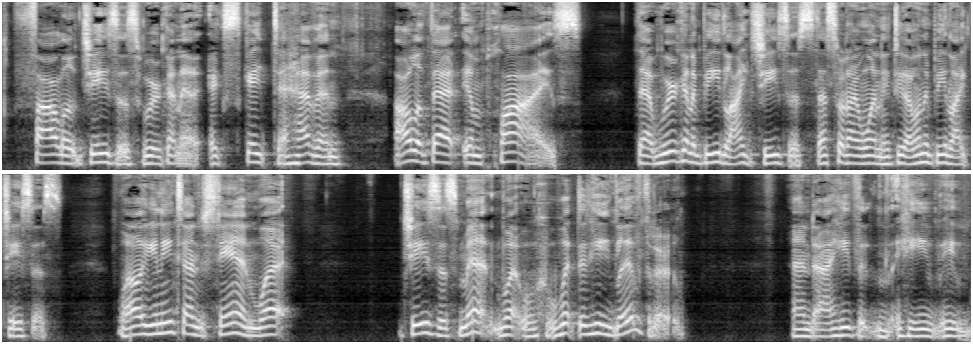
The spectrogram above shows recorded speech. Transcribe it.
follow Jesus, we're going to escape to heaven, all of that implies that we're going to be like Jesus. That's what I want to do. I want to be like Jesus. Well, you need to understand what Jesus meant. What what did he live through? And uh, he he he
